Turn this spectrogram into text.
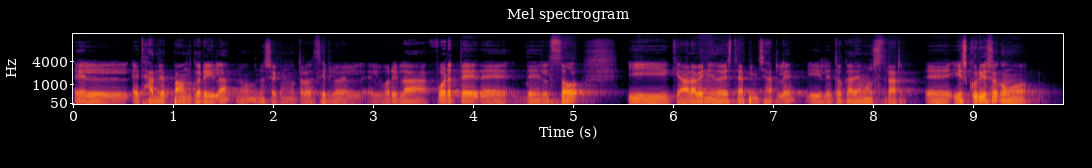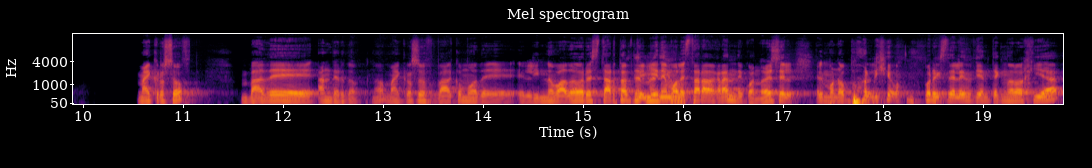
el 800 pound gorila, ¿no? no sé cómo traducirlo, el, el gorila fuerte de- del zoo, y que ahora ha venido este a pincharle y le toca demostrar. Eh, y es curioso como Microsoft va de underdog, ¿no? Microsoft va como de el innovador startup que viene a molestar al grande. Cuando es el, el monopolio por excelencia en tecnología,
